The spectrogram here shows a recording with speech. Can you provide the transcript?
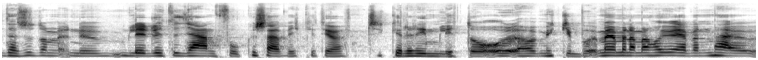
Dessutom, nu blir det lite hjärnfokus här, vilket jag tycker är rimligt. Och, och har mycket, men jag menar, man har ju även de här,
